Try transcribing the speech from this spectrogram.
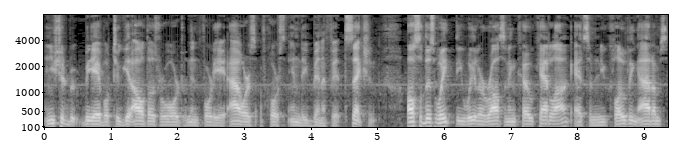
And you should be able to get all those rewards within 48 hours, of course, in the benefit section. Also this week, the Wheeler Rawson & Co. catalog adds some new clothing items.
